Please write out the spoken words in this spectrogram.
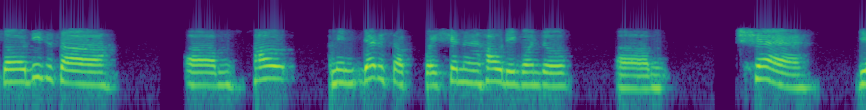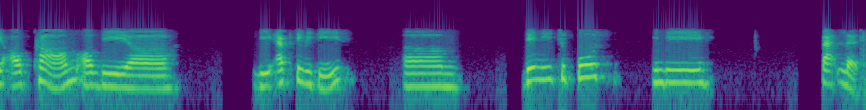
So this is a uh, um, how I mean, there is a question on how they're going to um, share the outcome of the uh, the activities. Um, they need to post in the Padlet.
